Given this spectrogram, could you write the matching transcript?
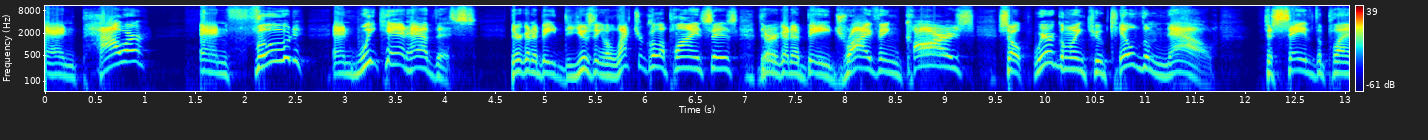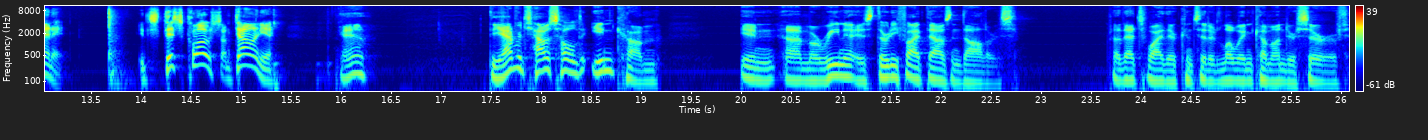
and power and food, and we can't have this. They're going to be using electrical appliances. They're going to be driving cars. So we're going to kill them now to save the planet. It's this close, I'm telling you. Yeah. The average household income in uh, Marina is $35,000. So that's why they're considered low income, underserved.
